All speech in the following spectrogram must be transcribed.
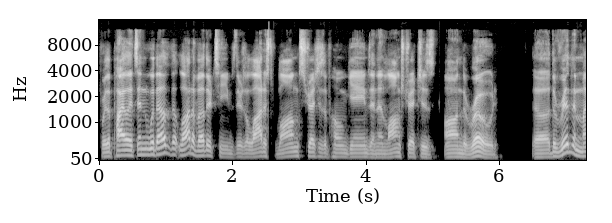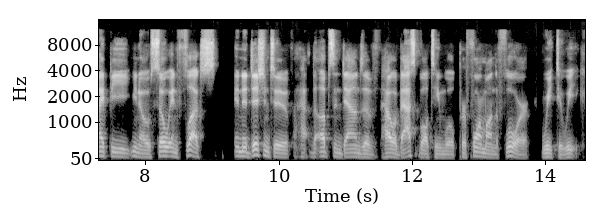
for the pilots and with a lot of other teams, there's a lot of long stretches of home games and then long stretches on the road. Uh, the rhythm might be, you know, so in flux in addition to the ups and downs of how a basketball team will perform on the floor week to week.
